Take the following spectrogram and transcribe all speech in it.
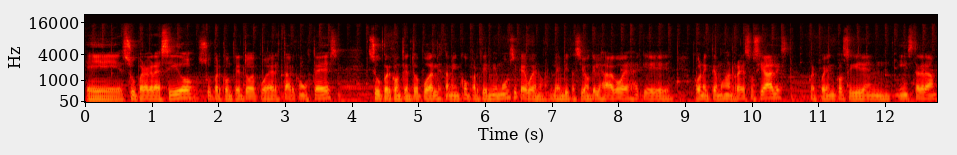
Eh, súper agradecido, súper contento de poder estar con ustedes. Súper contento de poderles también compartir mi música. Y bueno, la invitación que les hago es a que conectemos en redes sociales. Me pueden conseguir en Instagram,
